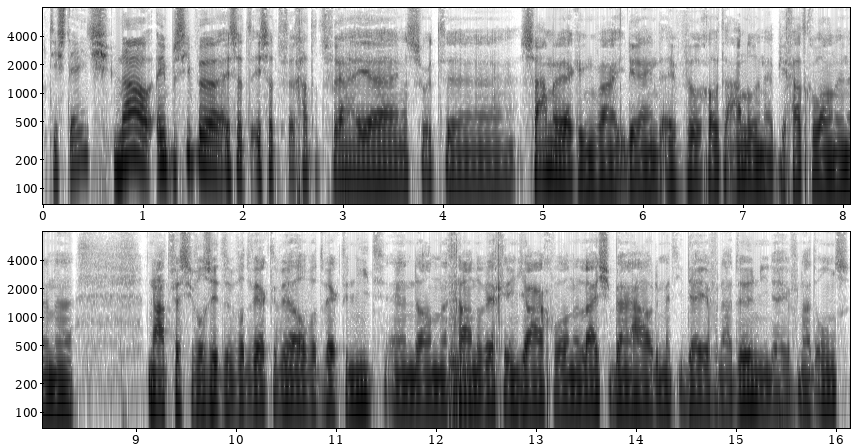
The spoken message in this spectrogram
op die stage? Nou, in principe is dat, is dat, gaat het vrij eh, in een soort eh, samenwerking waar iedereen evenveel grote aandeel in heeft. Je gaat gewoon in een, eh, na het festival zitten, wat werkte wel, wat werkte niet. En dan gaandeweg in het jaar gewoon een lijstje bijhouden met ideeën vanuit hun, ideeën vanuit ons.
